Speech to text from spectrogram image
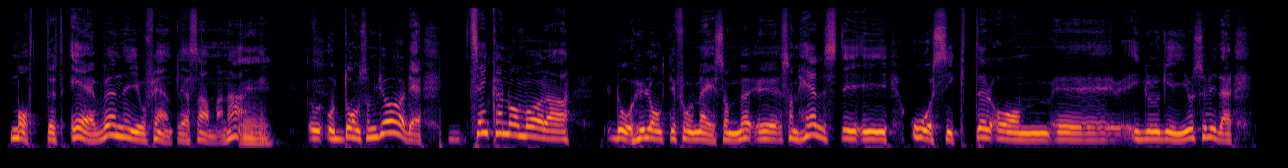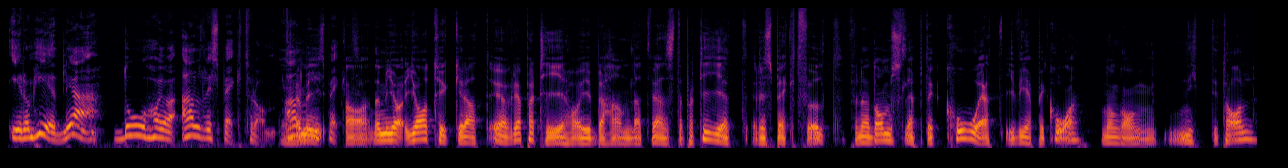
måttet även i offentliga sammanhang. Mm. Och, och de som gör det, sen kan de vara då hur långt ifrån mig som, eh, som helst i, i åsikter om eh, ideologi och så vidare. Är de hedliga, då har jag all respekt för dem. All ja, men, respekt. Ja, nej, men jag, jag, tycker att övriga partier har ju behandlat Vänsterpartiet respektfullt. För när de släppte K1 i VPK någon gång 90-tal,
